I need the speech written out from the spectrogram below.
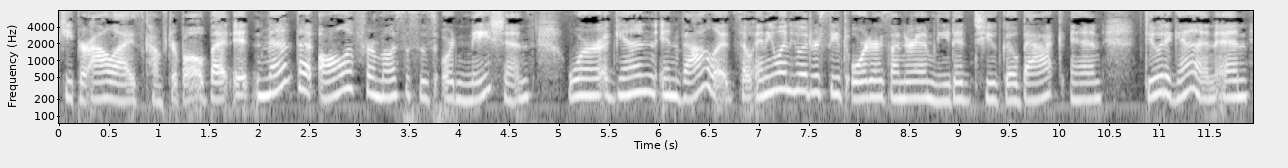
keep your allies comfortable, but it meant that all of Formosus's ordinations were again invalid. So anyone who had received orders under him needed to go back and do it again. And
